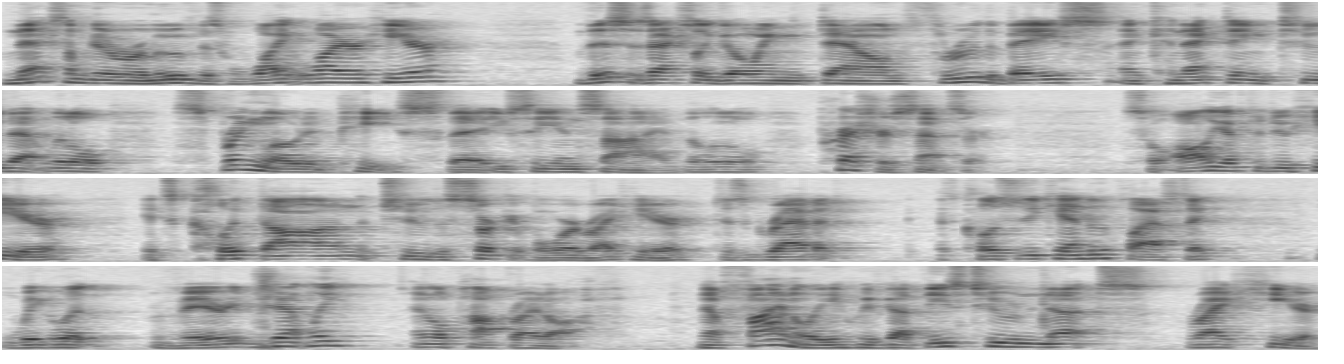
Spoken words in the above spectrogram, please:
Next, I'm going to remove this white wire here. This is actually going down through the base and connecting to that little spring-loaded piece that you see inside, the little pressure sensor. So all you have to do here, it's clipped on to the circuit board right here. Just grab it as close as you can to the plastic, wiggle it very gently, and it'll pop right off. Now finally, we've got these two nuts right here.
